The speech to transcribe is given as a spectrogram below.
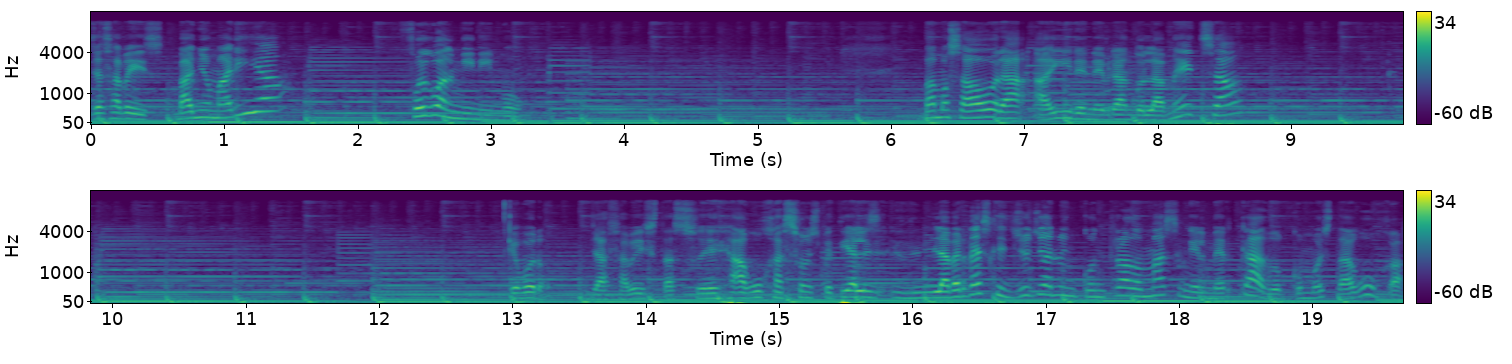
ya sabéis, baño María, fuego al mínimo. Vamos ahora a ir enhebrando la mecha. Que bueno, ya sabéis, estas eh, agujas son especiales. La verdad es que yo ya no he encontrado más en el mercado como esta aguja.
